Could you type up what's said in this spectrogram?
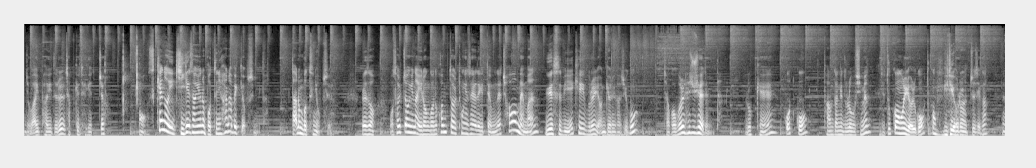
이제 와이파이들을 잡게 되겠죠. 어, 스캐너 이 기계상에는 버튼이 하나밖에 없습니다. 다른 버튼이 없어요. 그래서 뭐 설정이나 이런 거는 컴퓨터를 통해서 해야 되기 때문에 처음에만 USB 케이블을 연결해 가지고 작업을 해주셔야 됩니다. 이렇게 꽂고 다음 단계 눌러보시면 이제 뚜껑을 열고 뚜껑 미리 열어놨죠 제가. 네,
